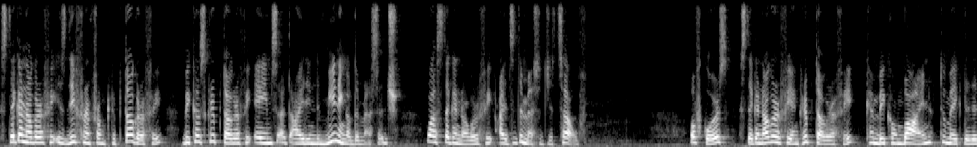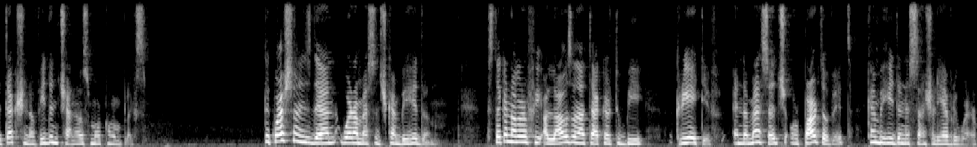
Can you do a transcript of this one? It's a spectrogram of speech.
Steganography is different from cryptography because cryptography aims at hiding the meaning of the message, while steganography hides the message itself. Of course, steganography and cryptography can be combined to make the detection of hidden channels more complex. The question is then where a message can be hidden. Steganography allows an attacker to be creative, and a message, or part of it, can be hidden essentially everywhere.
